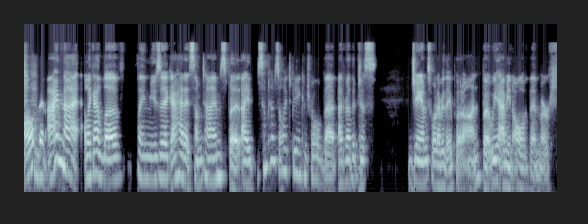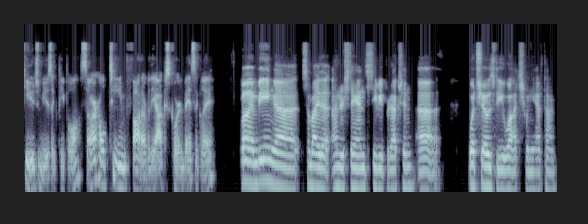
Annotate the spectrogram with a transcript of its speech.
All of them. I'm not, like, I love playing music. I had it sometimes, but I sometimes don't like to be in control of that. I'd rather just jam to whatever they put on. But we, I mean, all of them are huge music people. So our whole team fought over the aux cord basically. Well, and being uh, somebody that understands TV production, uh, what shows do you watch when you have time?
